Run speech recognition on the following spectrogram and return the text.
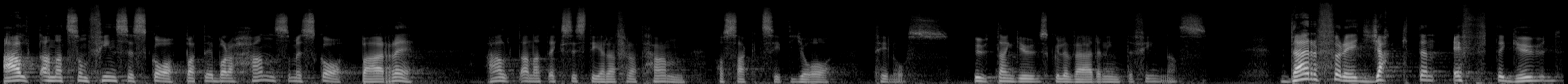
Allt annat som finns är skapat, det är bara han som är skapare. Allt annat existerar för att han har sagt sitt ja till oss. Utan Gud skulle världen inte finnas. Därför är jakten efter Gud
